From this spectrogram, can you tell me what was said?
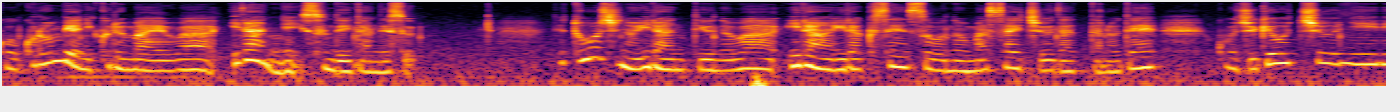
こうコロンビアに来る前はイランに住んでいたんです。で当時のイランっていうのはイラン・イラク戦争の真っ最中だったのでこう授業中に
